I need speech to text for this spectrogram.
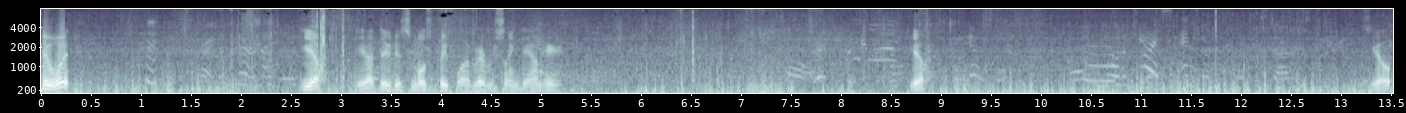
Do what? Yeah, yeah, I do. This the most people I've ever seen down here. Yeah. Yep,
